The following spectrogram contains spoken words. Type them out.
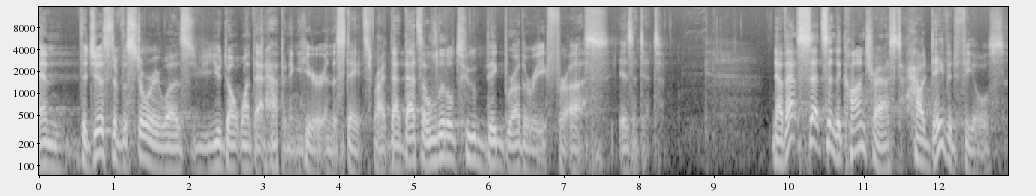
And the gist of the story was you don't want that happening here in the States, right? That, that's a little too big brothery for us, isn't it? Now, that sets into contrast how David feels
